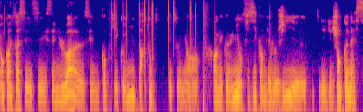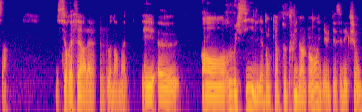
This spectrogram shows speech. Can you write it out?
encore une fois, c'est une loi, euh, c'est une courbe qui est connue partout qui est en, en, économie, en physique, en biologie, euh, les, gens connaissent ça. Ils se réfèrent à la loi normale. Et euh, en Russie, il y a donc un peu plus d'un an, il y a eu des élections.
